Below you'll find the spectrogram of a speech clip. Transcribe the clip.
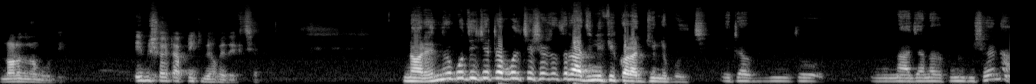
নরেন্দ্র মোদী। এই বিষয়টা আপনি কীভাবে দেখছেন? নরেন্দ্র মোদী যেটা বলছে, সেটা তো রাজনীতি করার জন্য বলছে। এটা তো না জানার কোনো বিষয় না।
